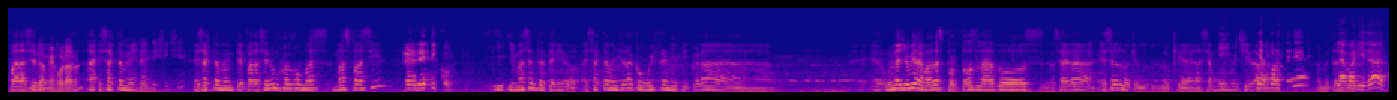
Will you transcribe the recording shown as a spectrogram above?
para ¿Y hacer... la mejoraron? Ah, exactamente. Menos difícil. Exactamente, para hacer un juego más, más fácil Frenético. y, y más entretenido. Exactamente, era como muy frenético, era una lluvia de balas por todos lados. O sea, era eso es lo que lo que hacía muy Y- muy chido. Y aparte, a la variedad.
